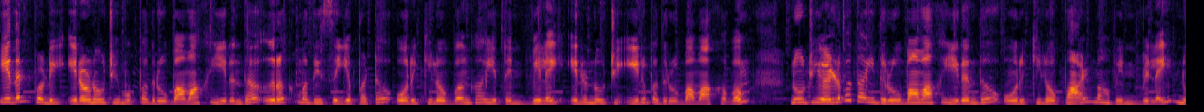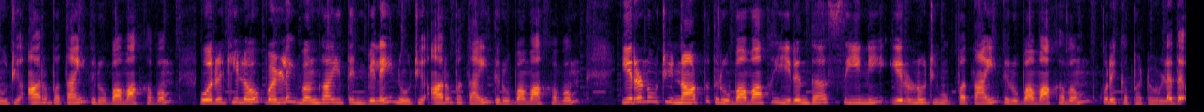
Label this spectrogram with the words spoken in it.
இதன்படி இருநூற்றி முப்பது ரூபாவாக இருந்த இறக்குமதி செய்யப்பட்ட ஒரு கிலோ வெங்காயத்தின் விலை இருநூற்றி இருபது ரூபாவாகவும் நூற்றி எழுபத்தைந்து ரூபாவாக இருந்த ஒரு கிலோ பால்மாவின் விலை நூற்றி அறுபத்தைந்து ரூபாவாகவும் ஒரு கிலோ வெள்ளை வெங்காயத்தின் விலை நூற்றி அறுபத்தைந்து ரூபாவாகவும் இருநூற்றி நாற்பது ரூபாவாக இருந்த சீனி இருநூற்றி முப்பத்தைந்து ரூபாவாகவும் குறைக்கப்பட்டுள்ளது.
